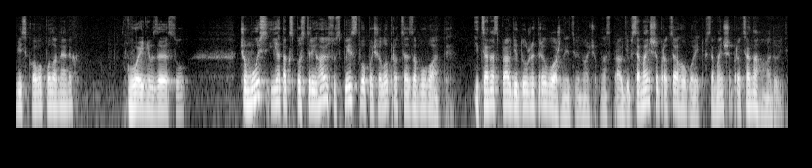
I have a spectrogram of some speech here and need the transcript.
військовополонених воїнів ЗСУ. Чомусь, я так спостерігаю, суспільство почало про це забувати. І це насправді дуже тривожний дзвіночок. Насправді, все менше про це говорять, все менше про це нагадують.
